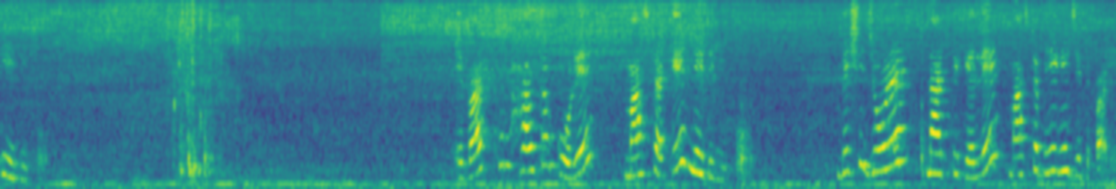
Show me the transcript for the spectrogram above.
দিয়ে দিব। এবার খুব হালকা করে মাছটাকে নেড়ে নিব। বেশি জোরে নাড়তে গেলে মাছটা ভেঙে যেতে পারে।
